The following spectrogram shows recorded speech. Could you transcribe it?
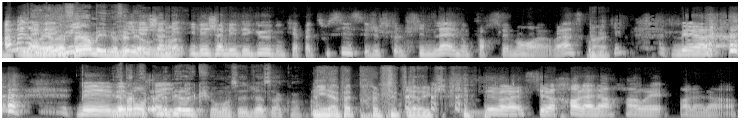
Ah, mais Il non, a mais rien à faire, mais il le fait lui, bien. Il est, jamais, Ouais. il est jamais dégueu, donc il n'y a pas de souci. C'est juste que le film l'est, donc forcément, euh, voilà, c'est compliqué. Mais, euh, mais, Il n'a pas bon, de problème de perruque, au moins, c'est déjà ça, quoi. Mais il a pas de problème de perruque. C'est vrai, c'est oh là là, ah ouais, oh là là.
